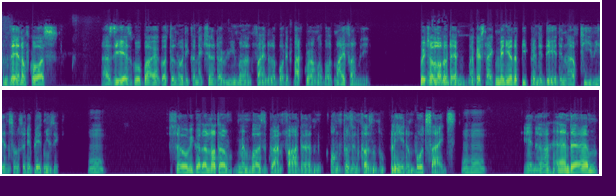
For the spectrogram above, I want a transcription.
and then, of course, as the years go by, I got to know the connection at Arima and find out about the background about my family, which a lot of them, I guess, like many other people in the day, didn't have TV and so, so they played music. Mm. So we got a lot of members, grandfather and uncles and cousins who played on both sides. Mm-hmm. You know, and um,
